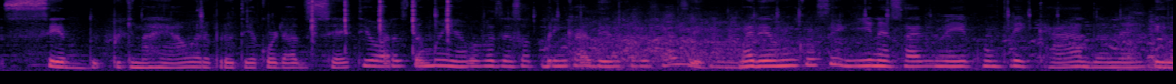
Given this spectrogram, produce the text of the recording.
cedo. Porque na real era pra eu ter acordado 7 horas da manhã pra fazer essa brincadeira que eu vou fazer. Mas eu não consegui, né? Sabe? Meio complicada, né? Eu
